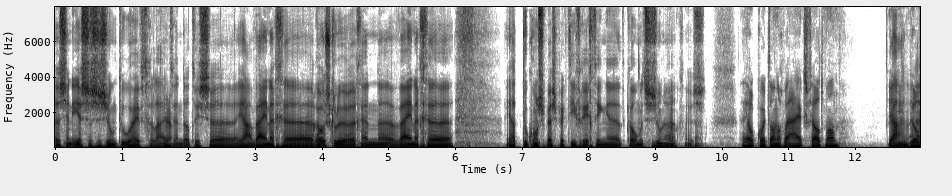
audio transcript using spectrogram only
uh, zijn eerste seizoen toe heeft geleid. Ja. En dat is uh, ja, weinig uh, rooskleurig en weinig ja, toekomstperspectief richting het komend seizoen ook. Ja, dus. Heel kort dan nog bij Ajax Veldman. Ja, die, wil,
